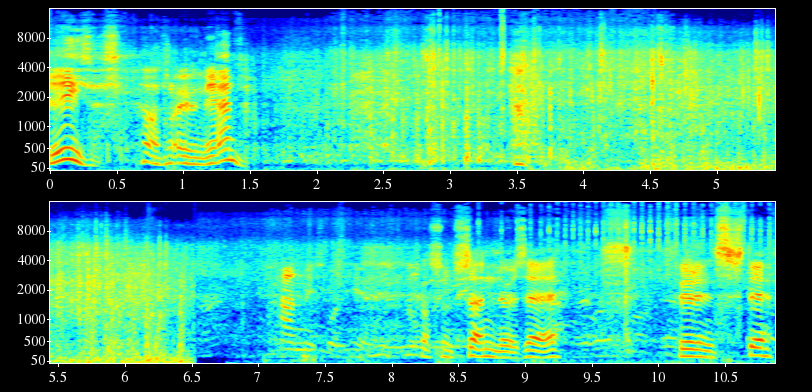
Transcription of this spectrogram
Jesus, that's not even the end. Hand this one here. Got some senders here. Feeling stiff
